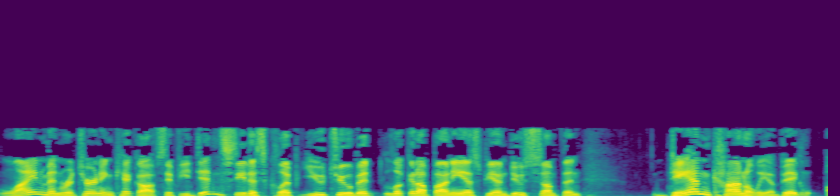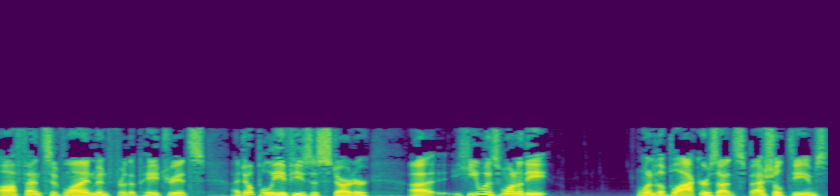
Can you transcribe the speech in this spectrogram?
linemen returning kickoffs. If you didn't see this clip, YouTube it, look it up on ESPN, do something. Dan Connolly, a big offensive lineman for the Patriots. I don't believe he's a starter. Uh, he was one of the one of the blockers on special teams,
